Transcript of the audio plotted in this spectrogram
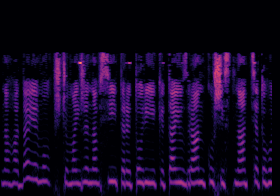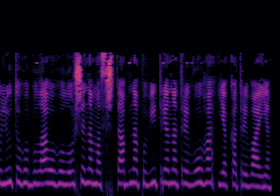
Нагадаємо, що майже на всій території Китаю зранку 16 лютого була оголошена масштабна повітряна тривога, яка триває.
